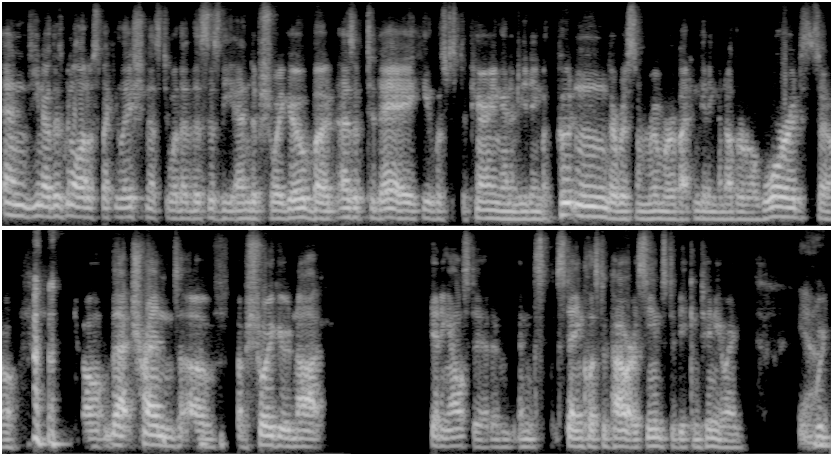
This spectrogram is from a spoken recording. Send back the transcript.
and you know, there's been a lot of speculation as to whether this is the end of Shoigu, but as of today, he was just appearing in a meeting with Putin. There was some rumor about him getting another award. So you know, that trend of of Shoigu not getting ousted and, and staying close to power seems to be continuing. Yeah. We're,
